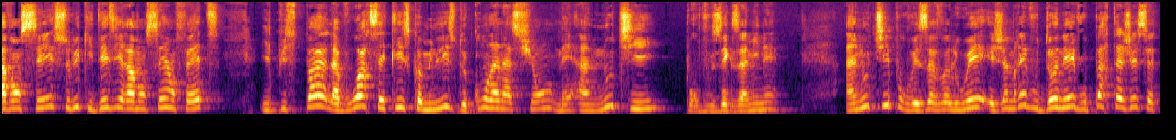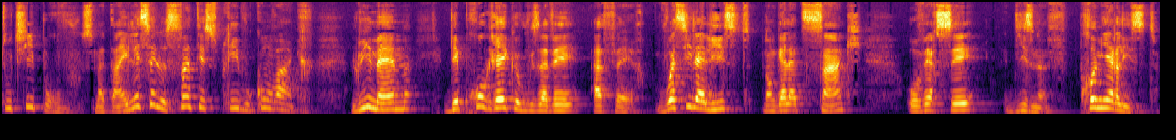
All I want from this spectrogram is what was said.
avancer, celui qui désire avancer en fait, il puisse pas la voir cette liste comme une liste de condamnation, mais un outil pour vous examiner un outil pour vous évaluer et j'aimerais vous donner, vous partager cet outil pour vous ce matin et laisser le Saint-Esprit vous convaincre lui-même des progrès que vous avez à faire. Voici la liste dans Galates 5 au verset 19. Première liste.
